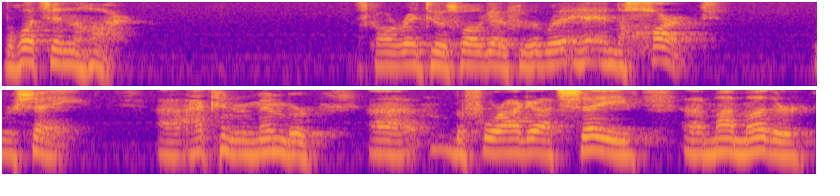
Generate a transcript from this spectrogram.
but what's in the heart. It's called read to us a while ago. For the and the heart we're saved. Uh, I can remember uh, before I got saved, uh, my mother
